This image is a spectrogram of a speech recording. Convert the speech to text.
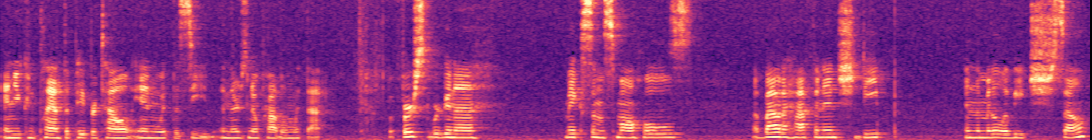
and you can plant the paper towel in with the seed and there's no problem with that. But first we're going to make some small holes about a half an inch deep in the middle of each cell.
